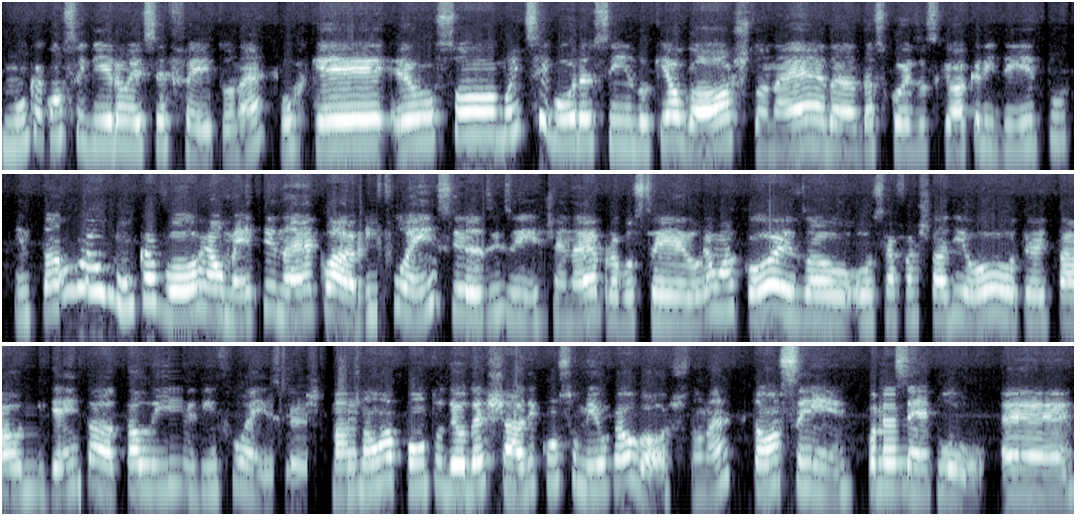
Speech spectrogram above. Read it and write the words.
nunca conseguiram esse efeito, né, porque eu sou muito segura, assim, do que eu gosto, né, das coisas que eu acredito, então eu nunca vou realmente, né, claro, influências existem, né, para você ler uma coisa ou, ou, se afastar de outra e tal, ninguém tá, tá livre de influências, mas não a ponto de eu deixar de consumir o que eu gosto, né. Então, assim, por exemplo, é,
